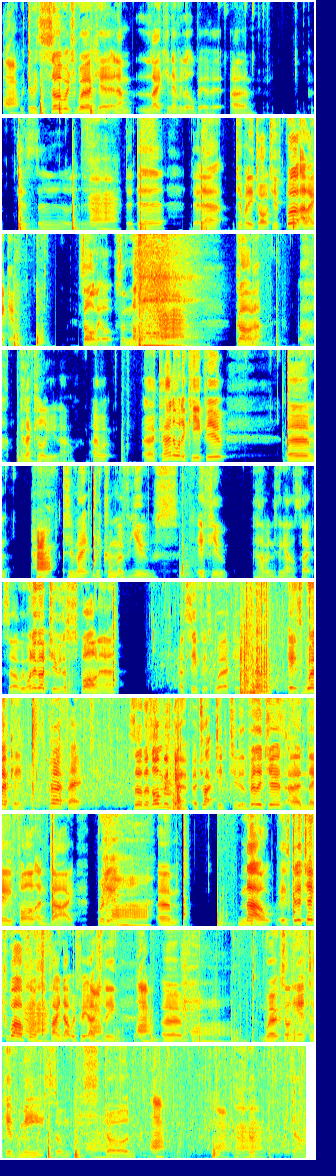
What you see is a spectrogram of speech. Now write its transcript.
da. We're doing so much work here, and I'm liking every little bit of it. Um, put this there, da, da, da, da, Too many torches, but I like it. It's all lit up, so nothing. God, I, uh, can I kill you now? I I kind of want to keep you. Um, Huh? because you might become of use if you have anything else. Right. So we want to go to the spawner and see if it's working. It's working. Perfect. So the zombies get attracted to the villagers and they fall and die. Brilliant. Ah. Um, now it's gonna take a while for us to find out if it actually um, works on here to give me some stone. Go down.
